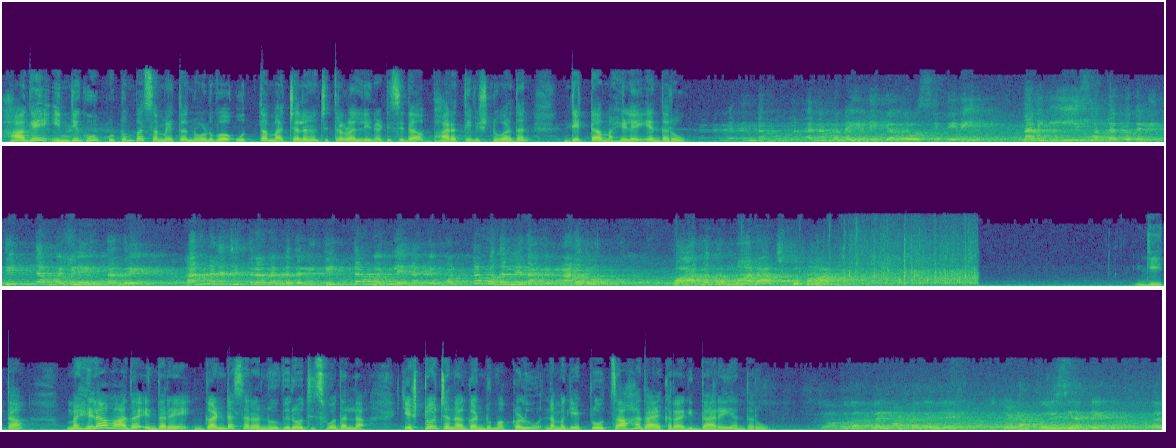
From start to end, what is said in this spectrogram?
ಹಾಗೆ ಇಂದಿಗೂ ಕುಟುಂಬ ಸಮೇತ ನೋಡುವ ಉತ್ತಮ ಚಲನಚಿತ್ರಗಳಲ್ಲಿ ನಟಿಸಿದ ಭಾರತಿ ವಿಷ್ಣುವರ್ಧನ್ ದಿಟ್ಟ ಮಹಿಳೆ ಎಂದರು. ನನಗೆ ಈ ಸಂದರ್ಭದಲ್ಲಿ ದಿಟ್ಟ ಮಹಿಳೆ ಅಂತಂದ್ರೆ ಕನ್ನಡ ಚಿತ್ರರಂಗದಲ್ಲಿ ದಿಟ್ಟ ಮಹಿಳೆ ನನಗೆ ಮೊಟ್ಟ ಮೊದಲನೇದಾಗಿ ಕಾಣೋದು. ಪಾರ್ವತಮ್ಮ ರಾಜ್ಕುಮಾರ್. ಗೀತಾ ಮಹಿಳಾವಾದ ಎಂದರೆ ಗಂಡಸರನ್ನು ವಿರೋಧಿಸುವುದಲ್ಲ. ಎಷ್ಟೋ ಜನ ಗಂಡು ಮಕ್ಕಳು ನಮಗೆ ಪ್ರೋತ್ಸಾಹದಾಯಕರಾಗಿದ್ದಾರೆ ಎಂದರು. ಜಾಬಿಗೆ ಅಪ್ಲೈ ಬೇಡ ಪೊಲೀಸ್ ಯಾಕೆ?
